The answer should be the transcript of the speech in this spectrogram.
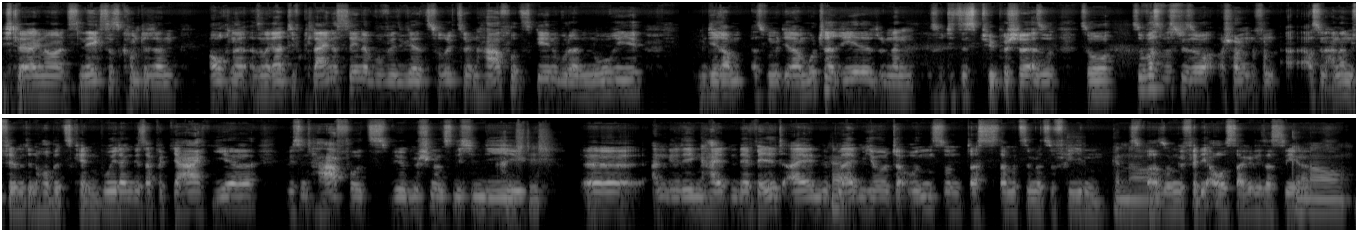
Ich glaube, genau, als nächstes kommt ja dann auch eine, also eine relativ kleine Szene, wo wir wieder zurück zu den Harfoots gehen, wo dann Nori mit ihrer, also mit ihrer Mutter redet und dann so dieses typische, also so sowas, was wir so schon von aus den anderen Filmen mit den Hobbits kennen, wo ihr dann gesagt wird, ja, hier, wir sind Harfoots, wir mischen uns nicht in die äh, Angelegenheiten der Welt ein, wir Ja. bleiben hier unter uns und das, damit sind wir zufrieden. Das Genau. war so ungefähr die Aussage dieser Szene. Genau.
